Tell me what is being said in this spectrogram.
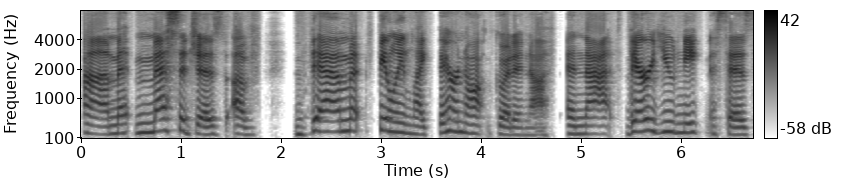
um, messages of them feeling like they're not good enough and that their uniquenesses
